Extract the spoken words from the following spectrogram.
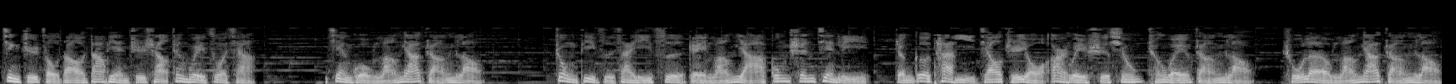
径直走到大殿之上，正位坐下。见过狼牙长老，众弟子再一次给狼牙躬身见礼。整个太一教只有二位师兄成为长老。除了狼牙长老，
